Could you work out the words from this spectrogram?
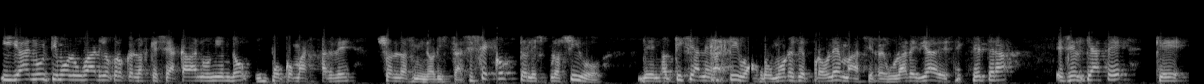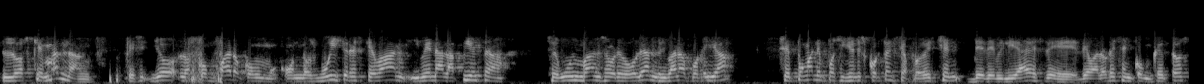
y ya en último lugar yo creo que los que se acaban uniendo un poco más tarde son los minoristas. Ese cóctel explosivo de noticias negativas, rumores de problemas, irregularidades, etcétera, es el que hace que los que mandan, que yo los comparo con, con los buitres que van y ven a la pieza según van sobrevoleando y van a por ella, se pongan en posiciones cortas y se aprovechen de debilidades de, de valores en concretos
